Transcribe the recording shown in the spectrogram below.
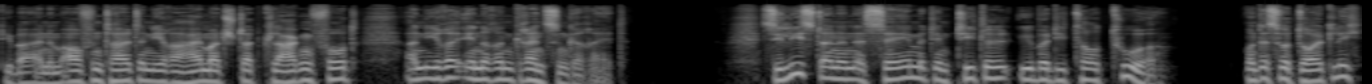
die bei einem Aufenthalt in ihrer Heimatstadt Klagenfurt an ihre inneren Grenzen gerät. Sie liest einen Essay mit dem Titel Über die Tortur, und es wird deutlich,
